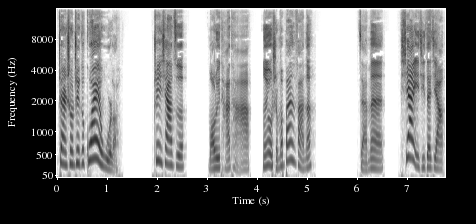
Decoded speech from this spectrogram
战胜这个怪物了。这下子，毛驴塔塔能有什么办法呢？咱们下一集再讲。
